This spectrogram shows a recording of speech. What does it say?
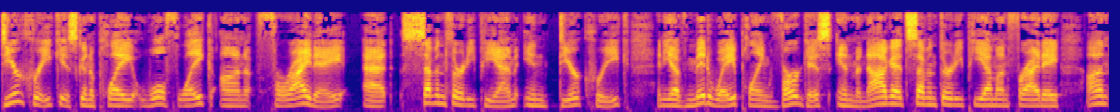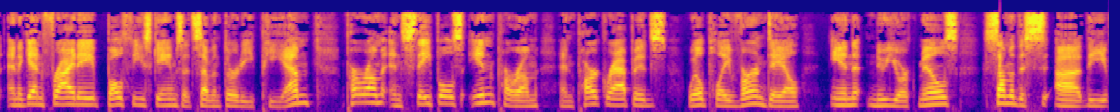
Deer Creek is going to play Wolf Lake on Friday at 7:30 p.m. in Deer Creek and you have Midway playing Vergas in Menahga at 7:30 p.m. on Friday on and again Friday both these games at 7:30 p.m. Perham and Staples in Perham and Park Rapids will play Verndale in New York Mills. Some of the uh, the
